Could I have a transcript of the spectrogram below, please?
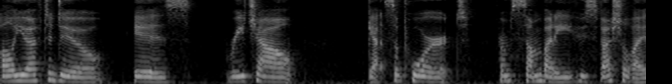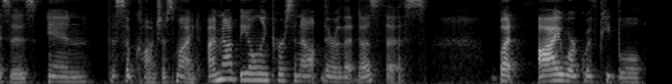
all you have to do is reach out, get support from somebody who specializes in the subconscious mind. I'm not the only person out there that does this, but I work with people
